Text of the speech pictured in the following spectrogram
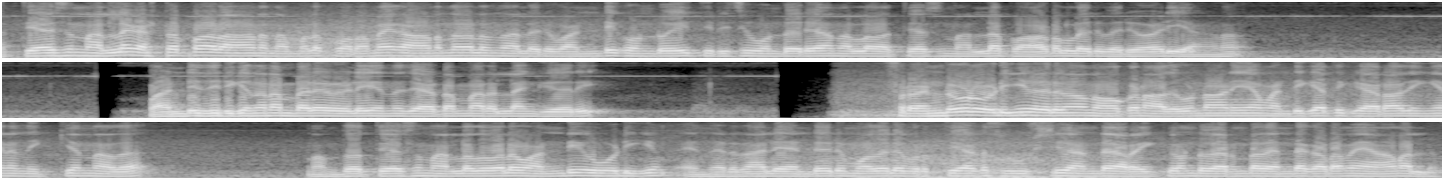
അത്യാവശ്യം നല്ല കഷ്ടപ്പാടാണ്. നമ്മൾ പുറമേ കാണുന്ന പോലെ ഒന്നല്ല ഒരു വണ്ടി കൊണ്ടുപോയി തിരിച്ചു കൊണ്ടുവരിക എന്നുള്ളത് അത്യാവശ്യം നല്ല പാടുള്ള ഒരു പരിപാടിയാണ്. വണ്ടി തിരിക്കുന്നിടം വരെ വെളിയിൽ നിന്ന് ചേട്ടന്മാരെല്ലാം കയറി ഫ്രണ്ടോട് ഒടിഞ്ഞു വരുന്നത് നോക്കണം. അതുകൊണ്ടാണ് ഞാൻ വണ്ടിക്കകത്ത് കയറാതെ ഇങ്ങനെ നിൽക്കുന്നത് നന്ദു അത്യാവശ്യം നല്ലതുപോലെ വണ്ടി ഓടിക്കും. എന്നിരുന്നാലും എന്റെ ഒരു മുതൽ വൃത്തിയായിട്ട് സൂക്ഷിച്ച് കണ്ട് ഇറക്കിക്കൊണ്ട് വരേണ്ടത് എന്റെ കടമയാണല്ലോ.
